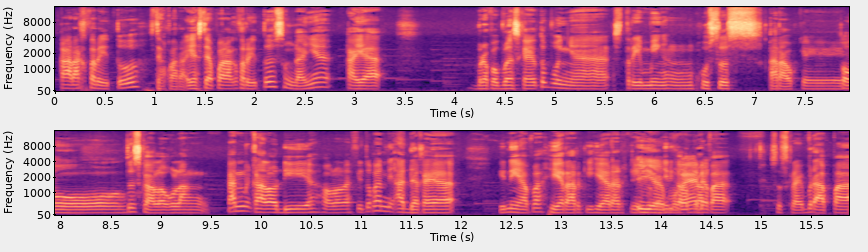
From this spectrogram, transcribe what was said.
karakter itu setiap karakter ya setiap karakter itu seenggaknya kayak berapa bulan sekali itu punya streaming khusus karaoke. Oh. Terus kalau ulang kan kalau di Hololive itu kan ada kayak ini apa hierarki hierarki Iya, Jadi kalau makanya ada- berapa subscriber apa.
